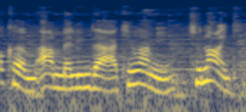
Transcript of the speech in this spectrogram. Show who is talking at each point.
Speaker 1: Welcome, I'm Melinda Akinlami. Tonight,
